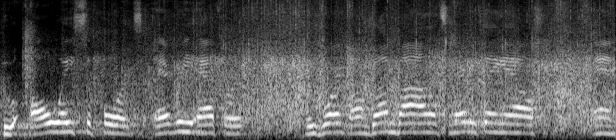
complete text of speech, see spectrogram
who always supports every effort. We've worked on gun violence and everything else, and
